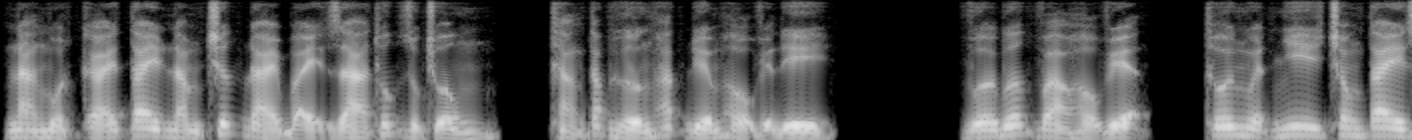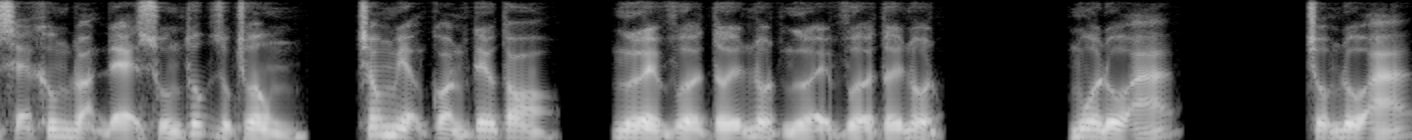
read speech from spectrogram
nàng một cái tay nắm trước đài bày ra thuốc dục trông, thẳng tắp hướng hắc điếm hậu viện đi. Vừa bước vào hậu viện, Thôi Nguyệt Nhi trong tay sẽ không đoạn đẻ xuống thuốc dục trông, trong miệng còn kêu to, người vừa tới nột người vừa tới nột. Mua đồ Á. Trộm đồ Á.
